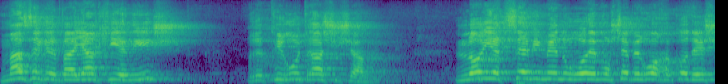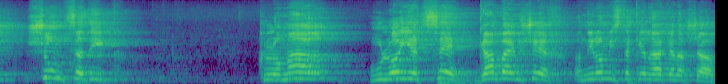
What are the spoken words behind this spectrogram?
מה זה וירא כי אין איש? תראו את רש"י שם. לא יצא ממנו רואה משה ברוח הקודש שום צדיק. כלומר, הוא לא יצא, גם בהמשך. אני לא מסתכל רק על עכשיו,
